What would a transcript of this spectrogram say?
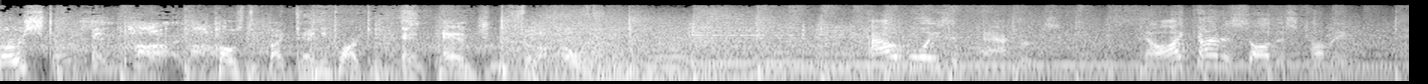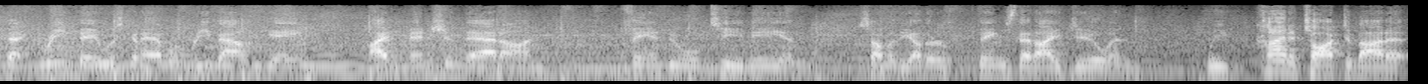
First and Pod, hosted by Danny Parkin and Andrew Fillipponi. Cowboys and Packers. Now, I kind of saw this coming that Green Bay was going to have a rebound game. I mentioned that on FanDuel TV and some of the other things that I do. And we kind of talked about it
